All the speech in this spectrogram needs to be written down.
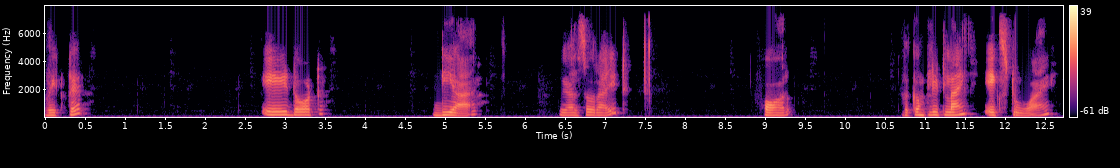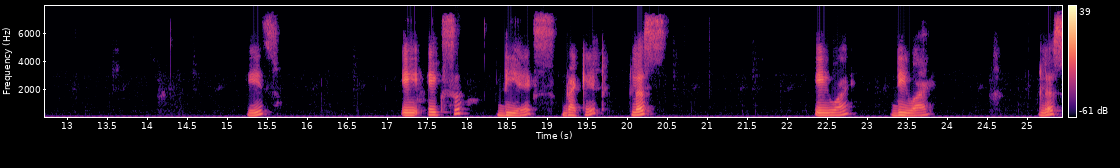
vector a dot dr we also write for the complete line x to y is ax dx bracket plus ay dy plus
